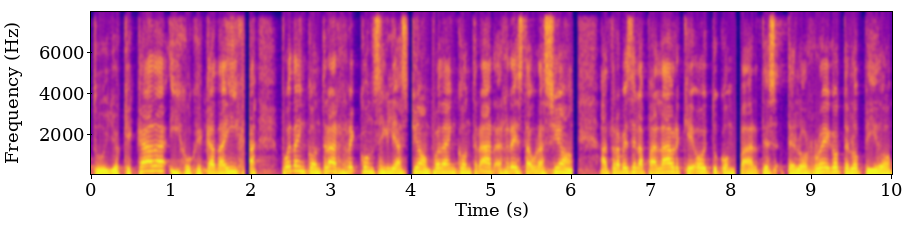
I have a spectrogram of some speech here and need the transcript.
tuyo, que cada hijo, que cada hija pueda encontrar reconciliación, pueda encontrar restauración a través de la palabra que hoy tú compartes. Te lo ruego, te lo pido,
